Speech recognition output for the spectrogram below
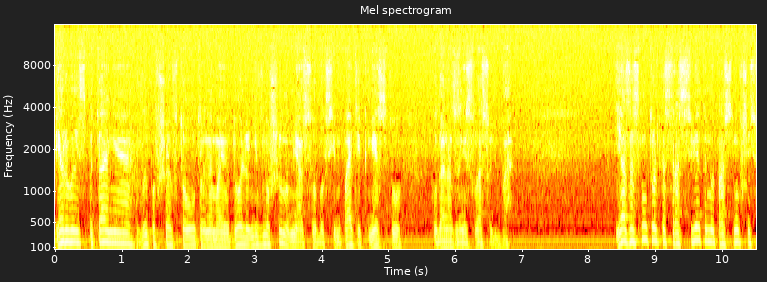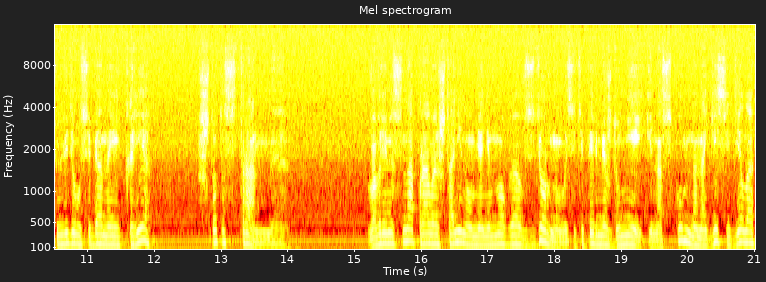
Первое испытание, выпавшее в то утро на мою долю, не внушило мне особых симпатий к месту, куда нас занесла судьба. Я заснул только с рассветом и, проснувшись, увидел у себя на икре что-то странное. Во время сна правая штанина у меня немного вздернулась, и теперь между ней и носком на ноге сидела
